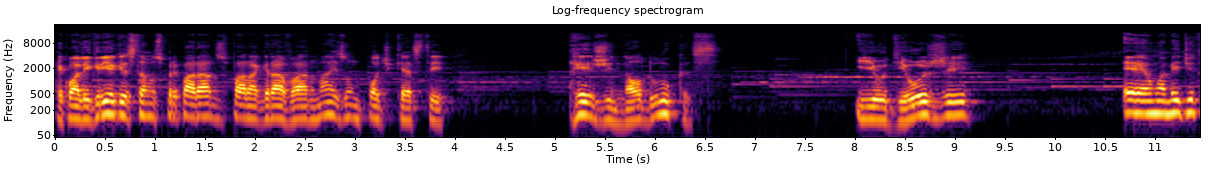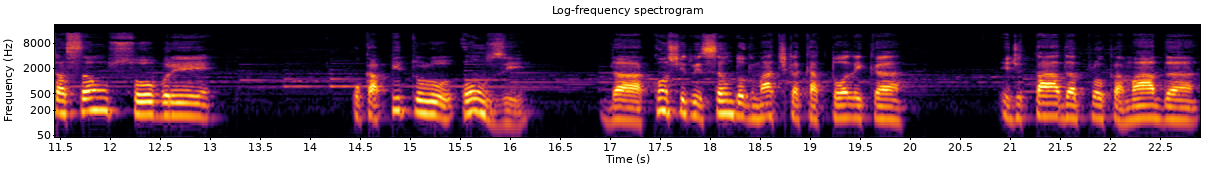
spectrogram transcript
É com alegria que estamos preparados para gravar mais um podcast Reginaldo Lucas e o de hoje é uma meditação sobre o capítulo 11 da Constituição Dogmática Católica, editada, proclamada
